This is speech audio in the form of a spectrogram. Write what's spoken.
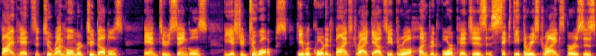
five hits, a two run homer, two doubles, and two singles. He issued two walks. He recorded five strikeouts. He threw 104 pitches, 63 strikes versus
